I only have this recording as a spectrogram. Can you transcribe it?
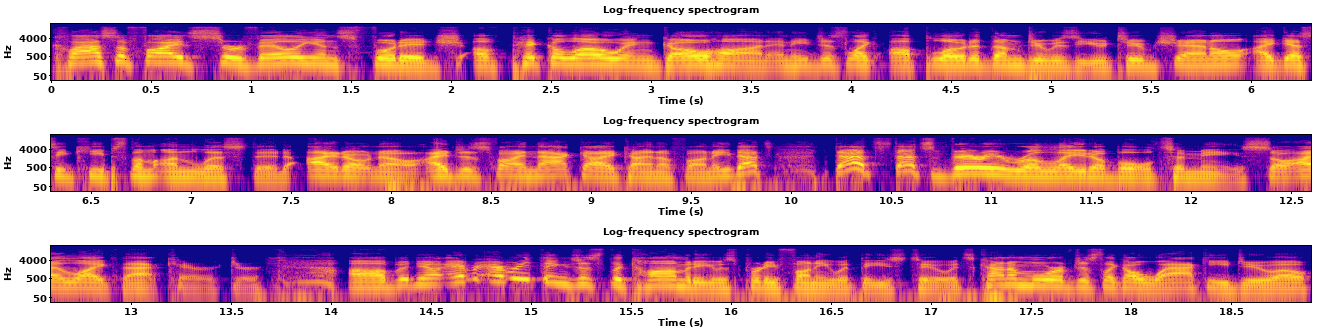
classified surveillance footage of Piccolo and Gohan and he just like uploaded them to his YouTube channel. I guess he keeps them unlisted. I don't know. I just find that guy kind of funny. That's that's that's very relatable to me. So I like that character. Uh, but you know, every, everything just the comedy was pretty funny with these two. It's kind of more of just like a wacky duo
